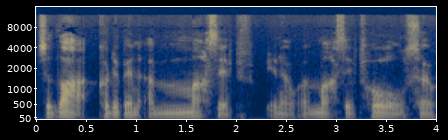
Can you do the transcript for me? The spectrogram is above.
So that could have been a massive, you know, a massive haul. So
